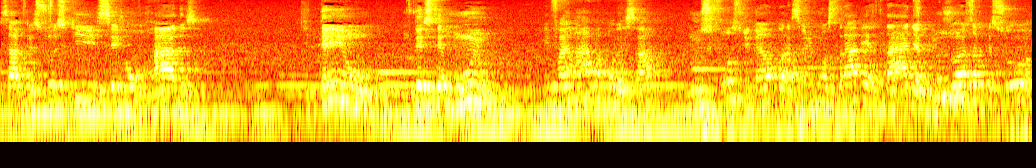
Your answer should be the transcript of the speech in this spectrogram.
sabe, pessoas que sejam honradas, que tenham um testemunho, e vai lá para conversar, no esforço de ganhar o coração e mostrar a verdade, abrir os olhos da pessoa.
